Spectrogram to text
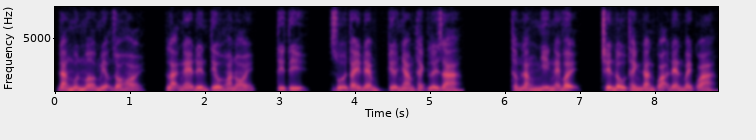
đang muốn mở miệng dò hỏi, lại nghe đến tiểu hoa nói, tỷ tỷ, duỗi tay đem kia nham thạch lấy ra. Thẩm lăng nhi nghe vậy, trên đầu thành đàn quạ đen bay qua.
